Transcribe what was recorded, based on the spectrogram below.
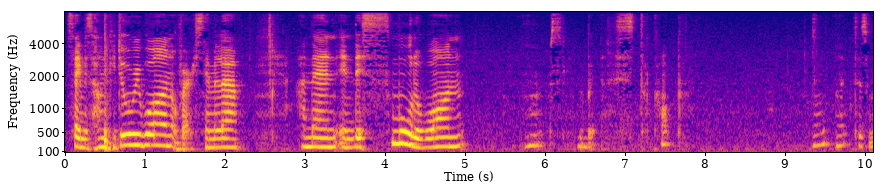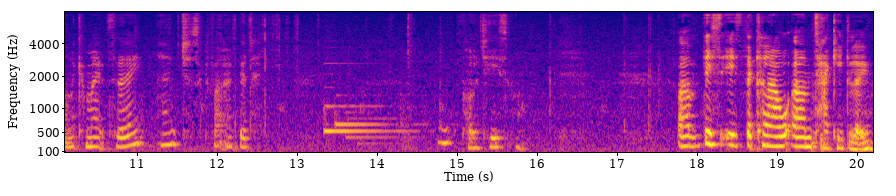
same as Hunkydory one, or very similar. And then in this smaller one, oops, a little bit stuck up. Oh, that doesn't want to come out today. just give that a good... Apologies. Um, this is the Collall um, Tacky Glue,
